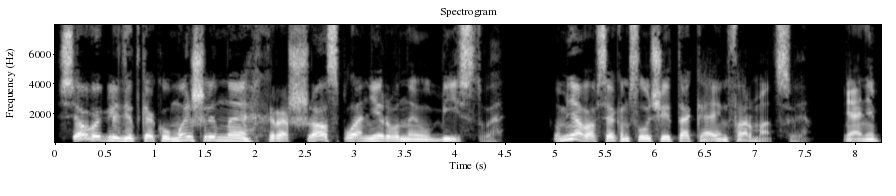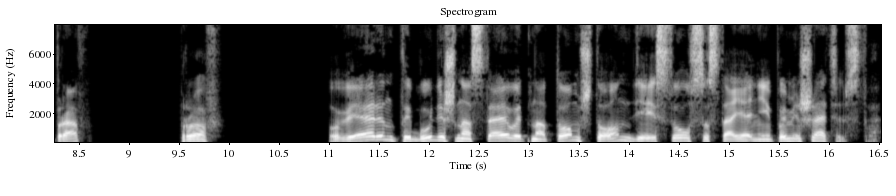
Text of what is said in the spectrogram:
«Все выглядит как умышленное, хорошо спланированное убийство. У меня, во всяком случае, такая информация. Я не прав?» «Прав. Уверен, ты будешь настаивать на том, что он действовал в состоянии помешательства.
